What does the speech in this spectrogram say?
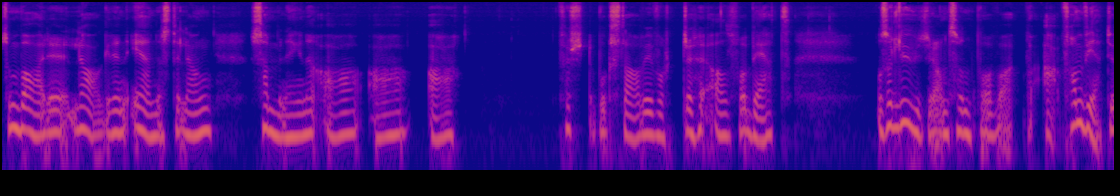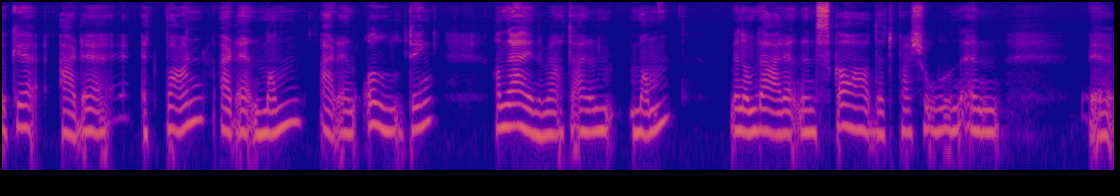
som bare lager en eneste lang sammenhengende A, A, A. Første bokstav i vårt alfabet. Og så lurer han sånn på hva, For han vet jo ikke Er det et barn? Er det en mann? Er det en olding? Han regner med at det er en mann, men om det er en, skadet person, en eh,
